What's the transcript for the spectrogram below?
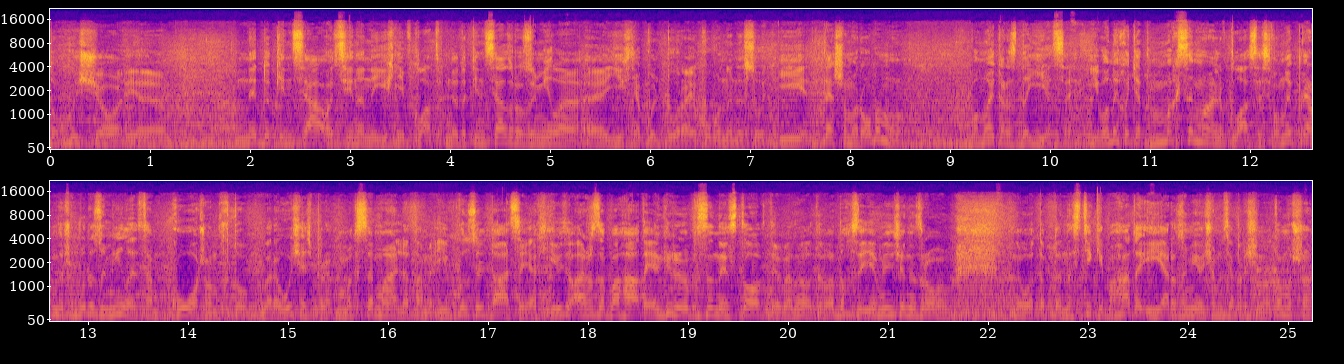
того, що е, не до кінця оцінений їхній вклад, не до кінця зрозуміла е, їхня культура, яку вони несуть. І те, що ми робимо. Воно якраз дається, і вони хочуть максимально вкластись. Вони прямо щоб ви розуміли, там кожен, хто бере участь, максимально там і в консультаціях, і аж забагато. Я кажу, пацани, стоп, типу, ну типу, досить, я нічого не зробимо. Ну от, тобто настільки багато, і я розумію, в чому ця причина. В тому, що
